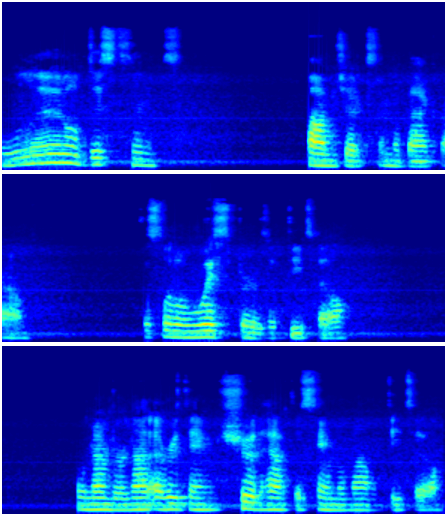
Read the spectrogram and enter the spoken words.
Little distant objects in the background. Just little whispers of detail. Remember, not everything should have the same amount of detail.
